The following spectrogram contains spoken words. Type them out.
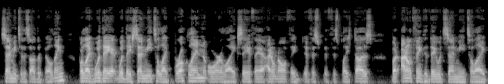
send me to this other building but like would they would they send me to like Brooklyn or like say if they I don't know if they if this if this place does but I don't think that they would send me to like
